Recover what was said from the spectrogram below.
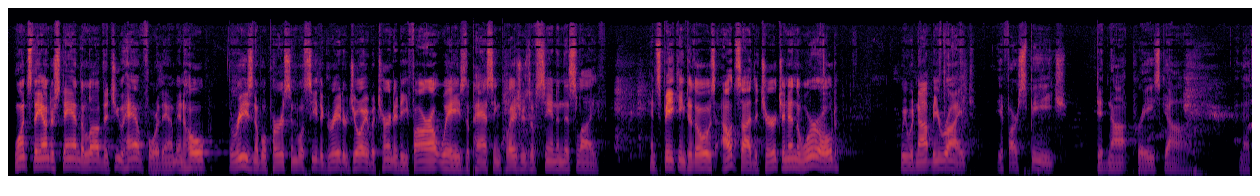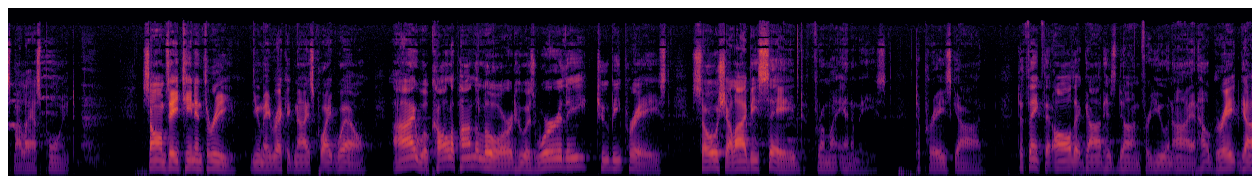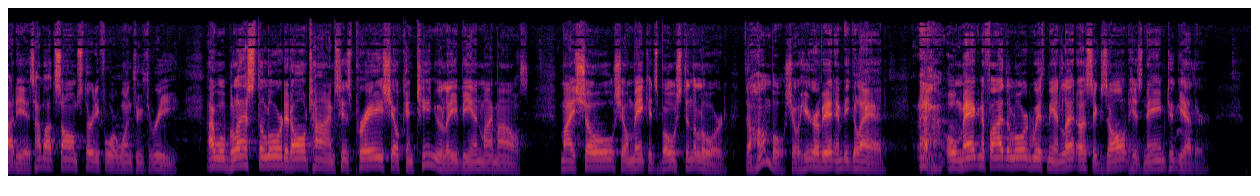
Once they understand the love that you have for them, in hope, the reasonable person will see the greater joy of eternity far outweighs the passing pleasures of sin in this life and speaking to those outside the church and in the world, we would not be right if our speech did not praise God. And that's my last point. Psalms 18 and 3, you may recognize quite well. I will call upon the Lord who is worthy to be praised. So shall I be saved from my enemies. To praise God to think that all that God has done for you and I and how great God is. How about Psalms 34, 1 through 3? I will bless the Lord at all times. His praise shall continually be in my mouth. My soul shall make its boast in the Lord. The humble shall hear of it and be glad. o oh, magnify the Lord with me, and let us exalt his name together.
